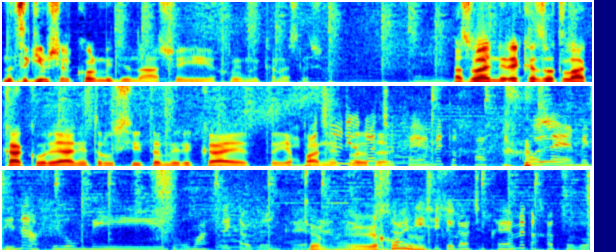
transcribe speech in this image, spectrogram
נציגים של כל מדינה שהיא יכולים להיכנס לשם. אז אולי נראה כזאת להקה קוריאנית, רוסית, אמריקאית, יפנית, לא האמת שאני יודע. יודעת שקיימת אחת אה, מדינה, אפילו כן, אה, יכול אני להיות. אישית יודעת שקיימת אחת כזאת.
